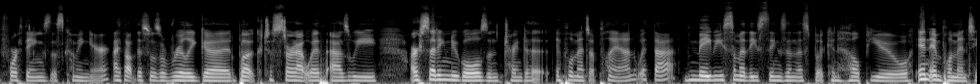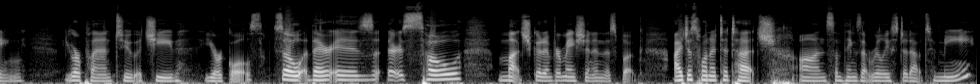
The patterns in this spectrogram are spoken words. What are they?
for things this coming year. I thought this was a really good book to start out with as we are setting new goals and trying to implement a plan with that. Maybe some of these things in this book can help you in implementing your plan to achieve your goals. So there is there is so much good information in this book. I just wanted to touch on some things that really stood out to me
